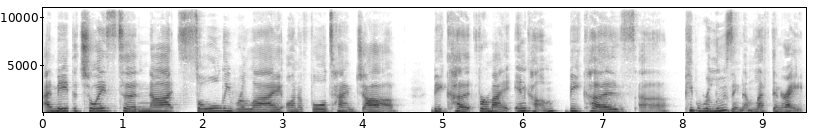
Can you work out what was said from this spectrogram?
I made the choice to not solely rely on a full time job because for my income because uh, people were losing them left and right.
